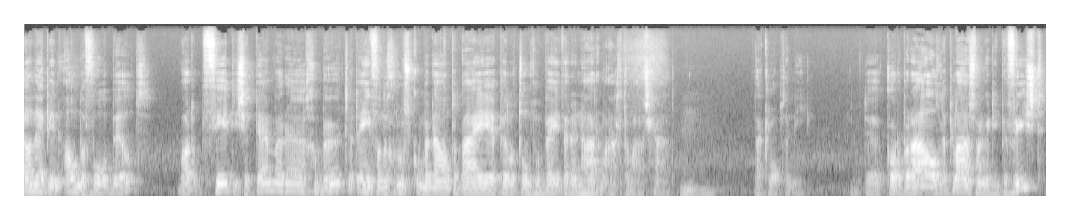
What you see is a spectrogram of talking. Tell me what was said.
dan heb je een ander voorbeeld. Wat op 14 september eh, gebeurt. Dat een van de groepscommandanten bij eh, peloton van Peter en Harm achterwaarts gaat. Dat klopt er niet. De korporaal, de plaatsvanger die bevriest.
